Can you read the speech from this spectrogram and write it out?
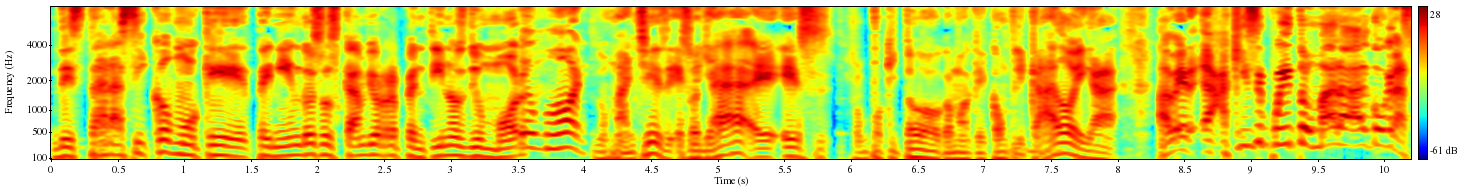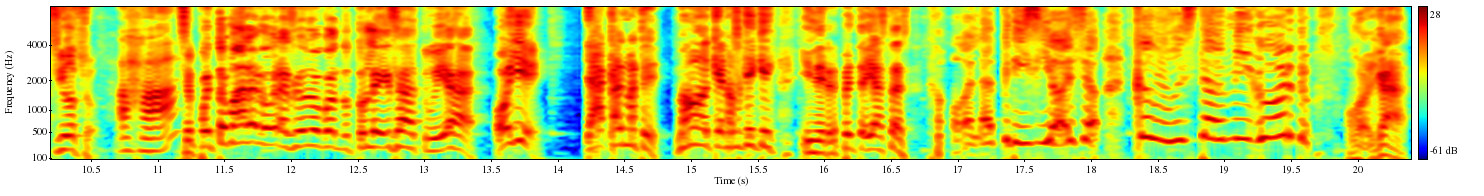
de estar así como que teniendo esos cambios repentinos de humor. De humor. No manches, eso ya eh, es un poquito como que complicado, oiga. A ver, aquí se puede tomar algo gracioso. Ajá. Se puede tomar algo gracioso cuando tú le dices a tu vieja, oye, ya cálmate, no, que no sé qué, qué", y de repente ya estás, hola precioso, ¿cómo está mi gordo? Oiga,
